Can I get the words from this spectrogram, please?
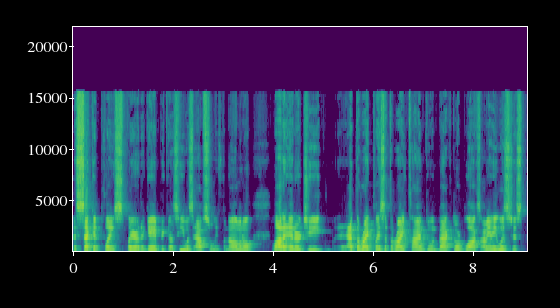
the second place player of the game because he was absolutely phenomenal. A lot of energy at the right place at the right time, doing backdoor blocks. I mean, he was just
